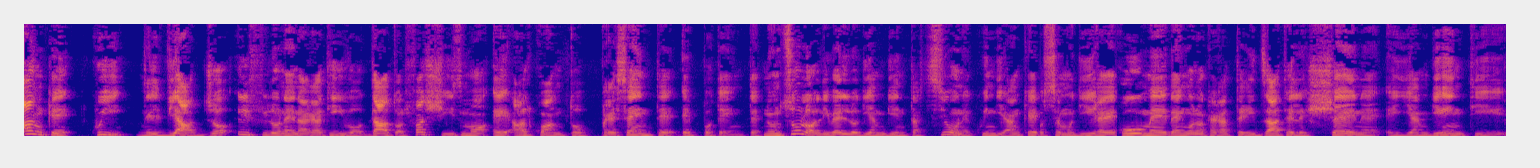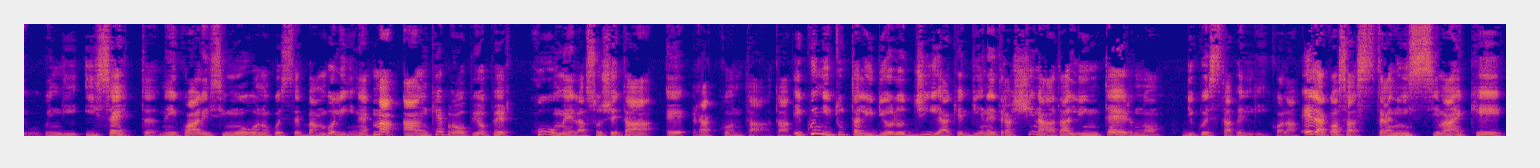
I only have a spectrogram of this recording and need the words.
Anche Qui nel viaggio il filone narrativo dato al fascismo è alquanto presente e potente, non solo a livello di ambientazione, quindi anche possiamo dire come vengono caratterizzate le scene e gli ambienti, quindi i set nei quali si muovono queste bamboline, ma anche proprio per come la società è raccontata e quindi tutta l'ideologia che viene trascinata all'interno di questa pellicola. E la cosa stranissima è che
